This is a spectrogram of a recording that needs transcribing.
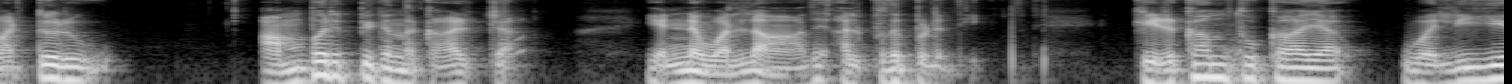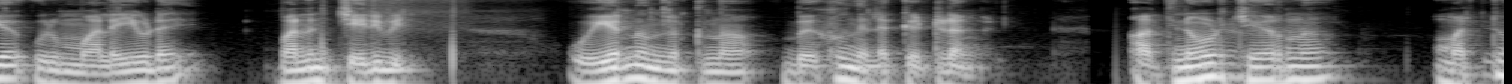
മറ്റൊരു അമ്പരിപ്പിക്കുന്ന കാഴ്ച എന്നെ വല്ലാതെ അത്ഭുതപ്പെടുത്തി. കിഴക്കാം തൂക്കായ വലിയ ഒരു മലയുടെ വനം ചെരുവിൽ ഉയർന്നു നിൽക്കുന്ന ബഹുനില കെട്ടിടങ്ങൾ. അതിനോട് ചേർന്ന് മറ്റു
